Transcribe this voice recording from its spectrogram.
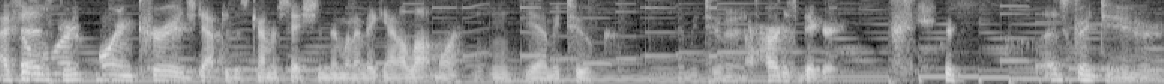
I feel more, more, encouraged after this conversation than when I began. A lot more. Mm-hmm. Yeah, me too. Yeah, me too. My heart is bigger. That's great to hear.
